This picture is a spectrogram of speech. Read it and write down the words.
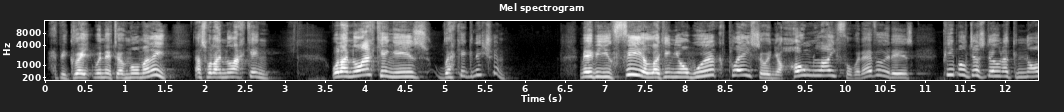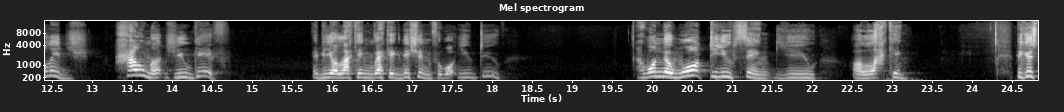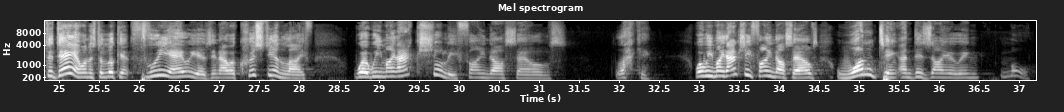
It'd be great, wouldn't it, to have more money? That's what I'm lacking. What I'm lacking is recognition. Maybe you feel like in your workplace or in your home life or whatever it is, people just don't acknowledge how much you give. Maybe you're lacking recognition for what you do. I wonder, what do you think you are lacking? Because today I want us to look at three areas in our Christian life where we might actually find ourselves lacking, where we might actually find ourselves wanting and desiring more.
